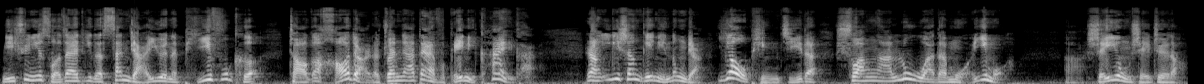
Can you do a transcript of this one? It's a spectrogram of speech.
你去你所在地的三甲医院的皮肤科。找个好点的专家大夫给你看一看，让医生给你弄点药品级的霜啊、露啊的抹一抹，啊，谁用谁知道，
